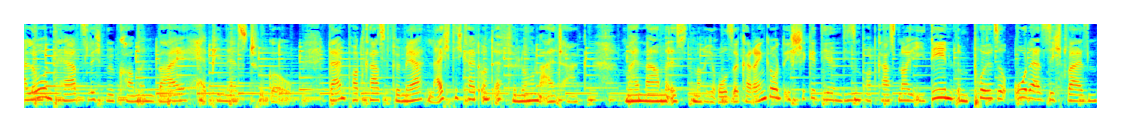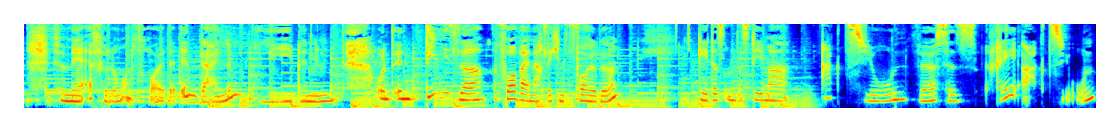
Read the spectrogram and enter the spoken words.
Hallo und herzlich willkommen bei Happiness to Go, dein Podcast für mehr Leichtigkeit und Erfüllung im Alltag. Mein Name ist Marie-Rose Karenke und ich schicke dir in diesem Podcast neue Ideen, Impulse oder Sichtweisen für mehr Erfüllung und Freude in deinem Leben. Und in dieser vorweihnachtlichen Folge geht es um das Thema Aktion versus Reaktion.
